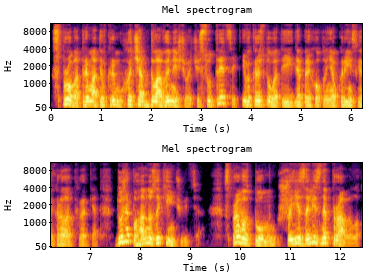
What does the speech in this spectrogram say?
Спроба тримати в Криму хоча б два винищувачі Су-30 і використовувати їх для перехоплення українських крилатих ракет дуже погано закінчується. Справа в тому, що є залізне правило:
